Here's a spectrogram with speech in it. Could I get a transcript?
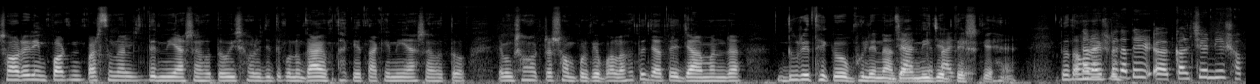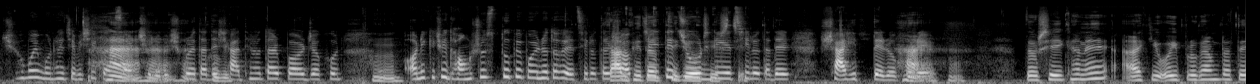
শহরের ইম্পর্টেন্ট পার্সোনালিটিদের নিয়ে আসা হতো ওই শহরে যদি কোনো গায়ক থাকে তাকে নিয়ে আসা হতো এবং শহরটা সম্পর্কে বলা হতো যাতে জার্মানরা দূরে থেকেও ভুলে না যায় নিজের দেশকে হ্যাঁ। তো তখন আসলে তাদের কালচার নিয়ে সবসময় মনে হয় যে বেশি হ্যাঁ, কনসার্ন ছিল হ্যাঁ, বিশেষ করে হ্যাঁ, তাদের স্বাধীনতার পর যখন অনেক কিছু ধ্বংসস্তূপে পরিণত হয়েছিল তারা সবচাইতে জোর দিয়েছিল তাদের সাহিত্যের উপরে হ্যাঁ, হ্যাঁ। তো সেইখানে আর কি ওই প্রোগ্রামটাতে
